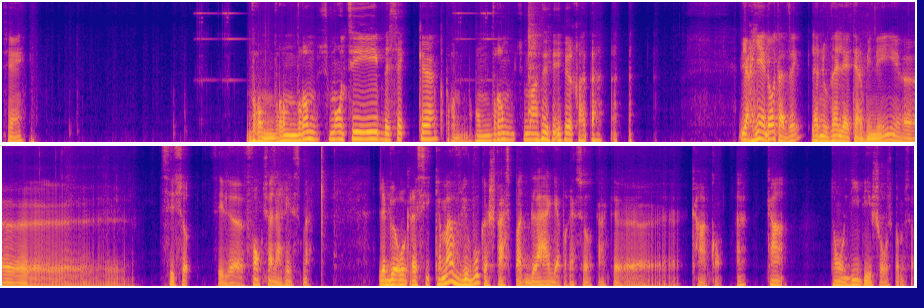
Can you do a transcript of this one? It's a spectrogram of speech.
Tiens. Vroom, vroom, vroom, sur mon petit bicycle. Vroom, vroom, vroom, m'en dis Il n'y a rien d'autre à dire. La nouvelle est terminée. Euh, c'est ça. C'est le fonctionnarisme. La bureaucratie. Comment voulez-vous que je fasse pas de blague après ça quand, quand, hein? quand on lit des choses comme ça?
